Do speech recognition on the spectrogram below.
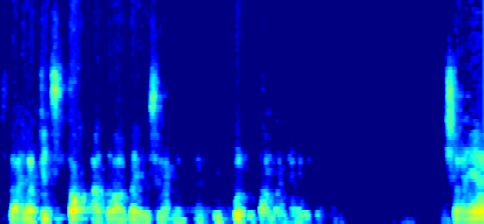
istilahnya feedstock atau apa ya istilahnya input utamanya gitu. Misalnya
